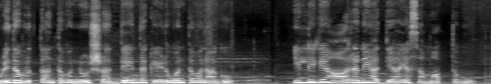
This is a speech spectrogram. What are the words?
ಉಳಿದ ವೃತ್ತಾಂತವನ್ನು ಶ್ರದ್ಧೆಯಿಂದ ಕೇಳುವಂಥವನಾಗು ಇಲ್ಲಿಗೆ ಆರನೇ ಅಧ್ಯಾಯ ಸಮಾಪ್ತವು.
